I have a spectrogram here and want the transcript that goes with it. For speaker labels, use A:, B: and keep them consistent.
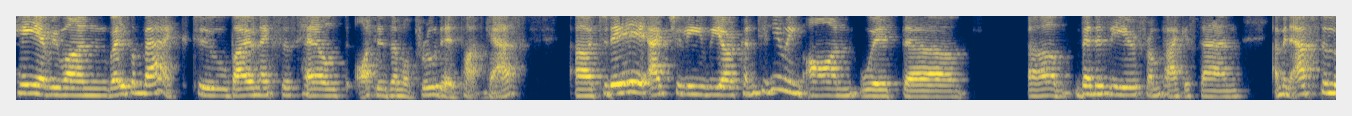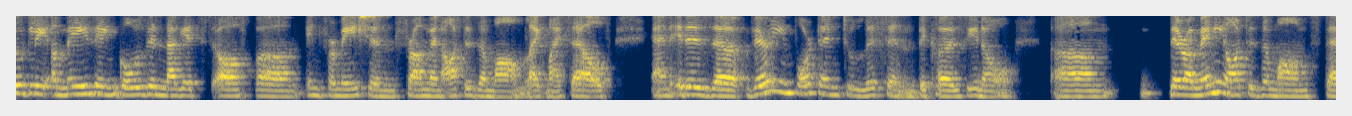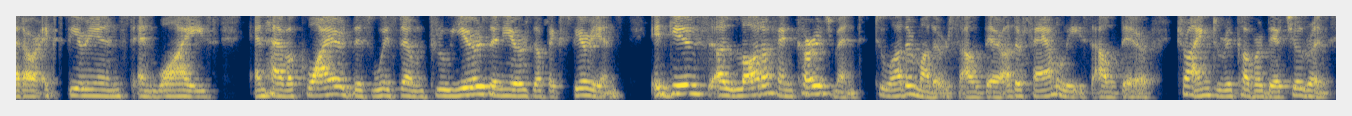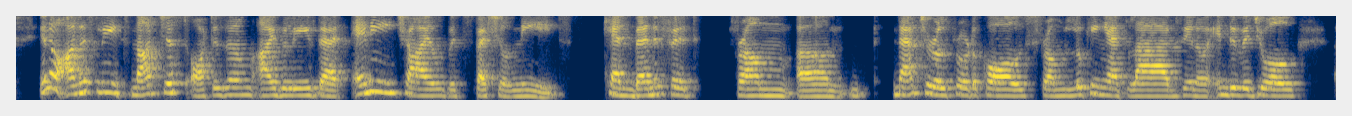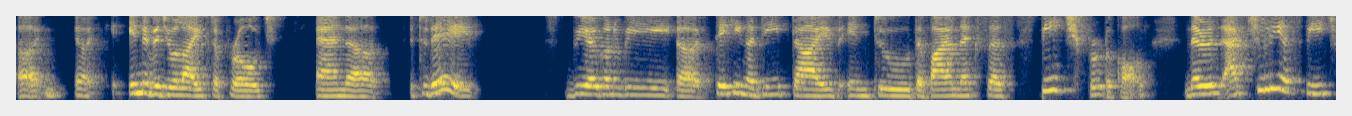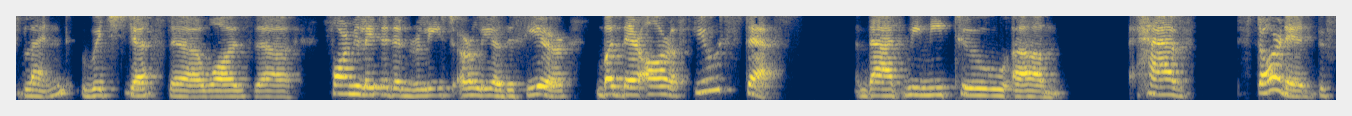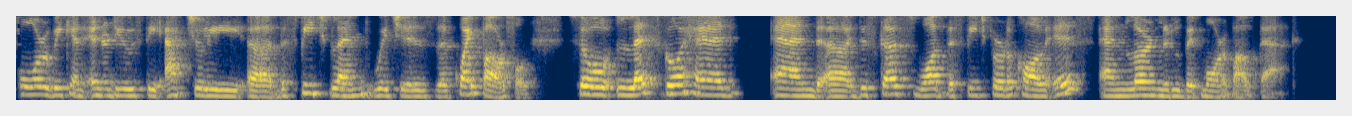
A: Hey everyone, welcome back to BioNexus Health Autism Uprooted podcast. Uh, today, actually, we are continuing on with uh, uh, Benazir from Pakistan. I mean, absolutely amazing golden nuggets of uh, information from an autism mom like myself. And it is uh, very important to listen because, you know, um, there are many autism moms that are experienced and wise and have acquired this wisdom through years and years of experience, it gives a lot of encouragement to other mothers out there, other families out there trying to recover their children. You know, honestly, it's not just autism. I believe that any child with special needs can benefit from um, natural protocols, from looking at labs, you know, individual, uh, uh, individualized approach. And uh, today, we are going to be uh, taking a deep dive into the BioNexus speech protocol. There is actually a speech blend, which just uh, was uh, formulated and released earlier this year, but there are a few steps that we need to um, have started before we can introduce the actually uh, the speech blend, which is uh, quite powerful. So let's go ahead and uh, discuss what the speech protocol is and learn a little bit more about that.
